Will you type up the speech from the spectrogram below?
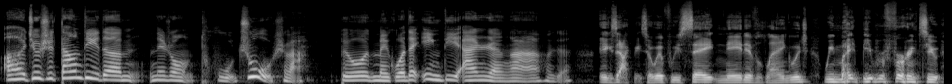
呃，就是当地的那种土着是吧？比如美国的印第安人啊，或者 Exactly. So if we say native language, we might be referring to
